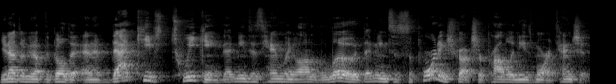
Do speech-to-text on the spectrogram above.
You're not doing enough to build it. And if that keeps tweaking, that means it's handling a lot of the load. That means the supporting structure probably needs more attention.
